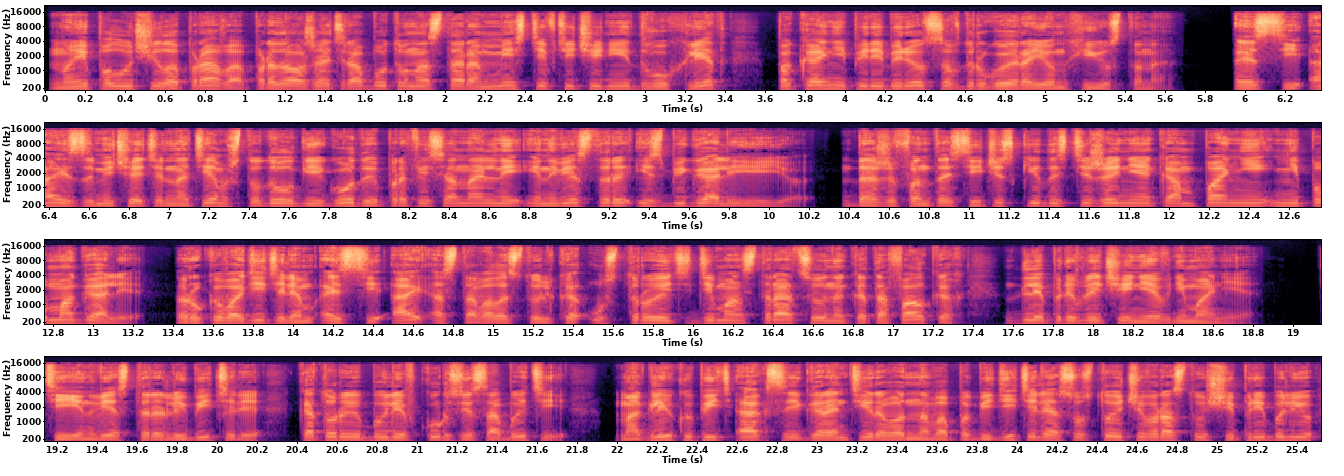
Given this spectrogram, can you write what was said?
но и получила право продолжать работу на старом месте в течение двух лет, пока не переберется в другой район Хьюстона. SCI замечательна тем, что долгие годы профессиональные инвесторы избегали ее. Даже фантастические достижения компании не помогали. Руководителям SCI оставалось только устроить демонстрацию на катафалках для привлечения внимания. Те инвесторы-любители, которые были в курсе событий, могли купить акции гарантированного победителя с устойчиво растущей прибылью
